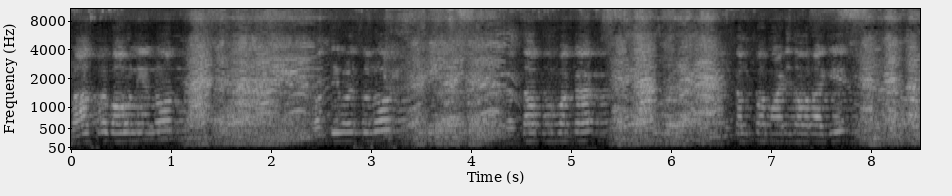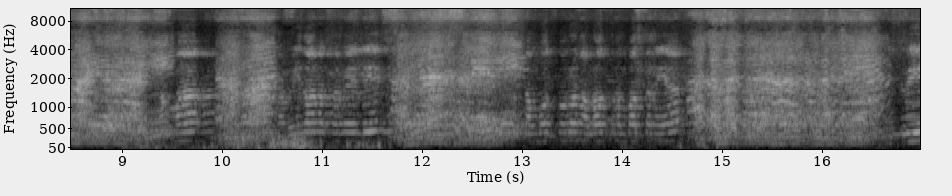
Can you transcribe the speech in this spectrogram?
ರಾಷ್ಟ್ರ ಭಾವನೆಯನ್ನು ವೃದ್ಧಿಗೊಳಿಸಲು ಶ್ರದ್ಧಾಪೂರ್ವಕ. ಸಂಕಲ್ಪ ಮಾಡಿದವರಾಗಿ. ನಮ್ಮ ಸಂವಿಧಾನ ಸಭೆಯಲ್ಲಿ ಹತ್ತೊಂಬತ್ನೂರ ನಲವತ್ತೊಂಬತ್ತನೆಯ ಇಸ್ವಿ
